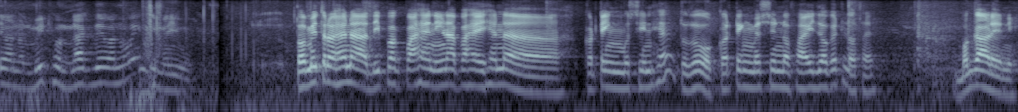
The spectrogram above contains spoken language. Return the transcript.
દેવાનું મીઠું નાખ દેવાનું હોય ને મેં એવું. તો મિત્રો હે ને દીપક પાસે નીણા પાસે છે ને કટિંગ મશીન છે તો જુઓ કટિંગ મશીનનો ફાયદો કેટલો થાય? બગાડે નહીં.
